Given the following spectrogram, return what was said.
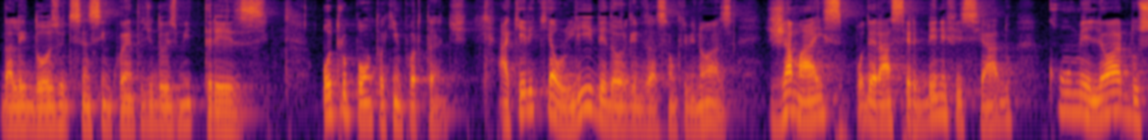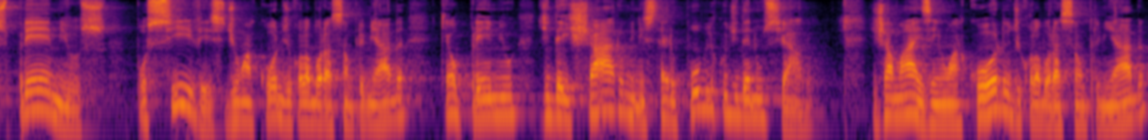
da Lei 12.850 de 2013. Outro ponto aqui importante: aquele que é o líder da organização criminosa jamais poderá ser beneficiado com o melhor dos prêmios possíveis de um acordo de colaboração premiada, que é o prêmio de deixar o Ministério Público de denunciá-lo. Jamais em um acordo de colaboração premiada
